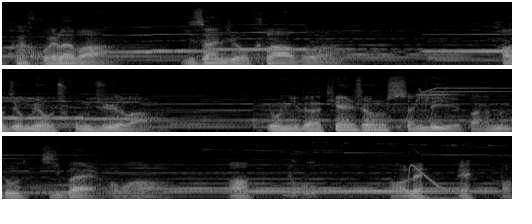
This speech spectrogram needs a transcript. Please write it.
你快回来吧！一三九 club，好久没有重聚了，用你的天生神力把他们都击败，好不好？啊，好嘞，哎，好，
